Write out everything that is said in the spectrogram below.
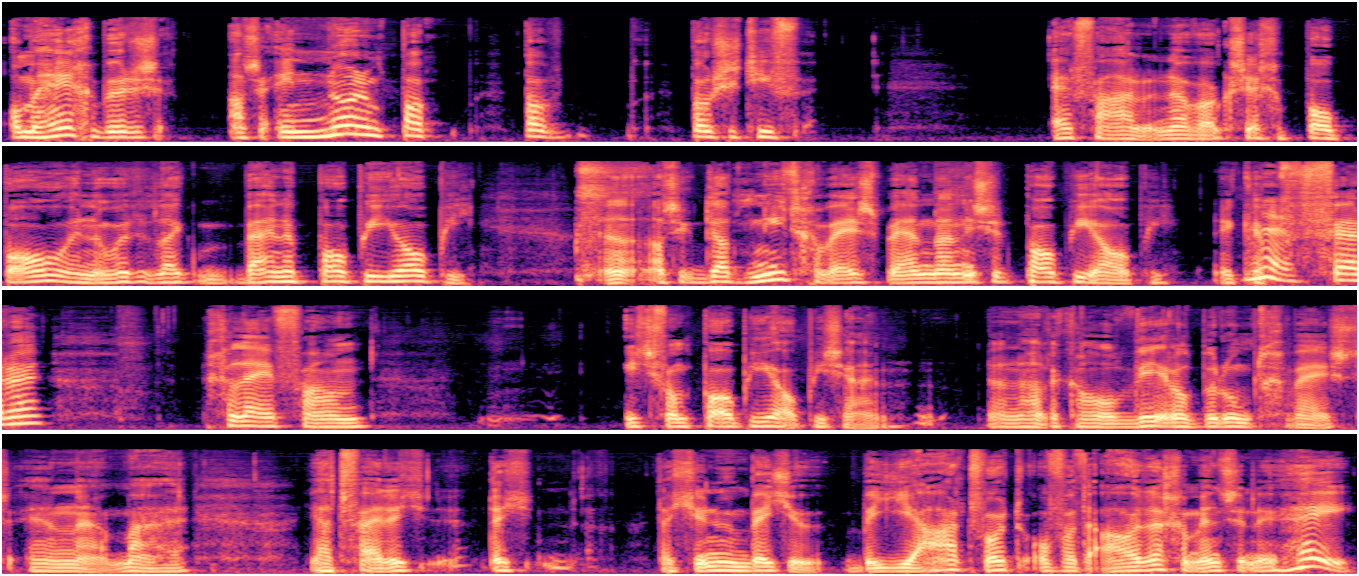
omheen gebeurd is... als enorm po- po- positief ervaren. Nou wou ik zeggen popo en dan wordt het lijkt bijna popiopie. En als ik dat niet geweest ben, dan is het popiopie. Ik heb Nee. verre geleefd van iets van popiopie zijn. Dan had ik al wereldberoemd geweest. En, eh, maar ja, het feit dat je, dat, je, dat je nu een beetje bejaard wordt of wat ouder... gaan mensen denken, hé, hey,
